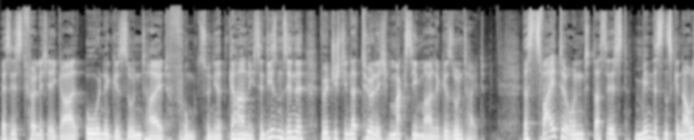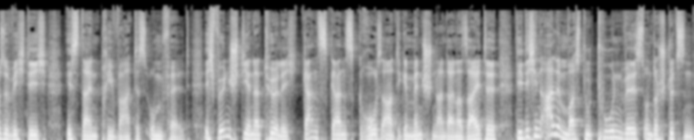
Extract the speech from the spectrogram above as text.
Es ist völlig egal. Ohne Gesundheit funktioniert gar nichts. In diesem Sinne wünsche ich dir natürlich maximale Gesundheit. Das zweite, und das ist mindestens genauso wichtig, ist dein privates Umfeld. Ich wünsche dir natürlich ganz, ganz großartige Menschen an deiner Seite, die dich in allem, was du tun willst, unterstützen.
